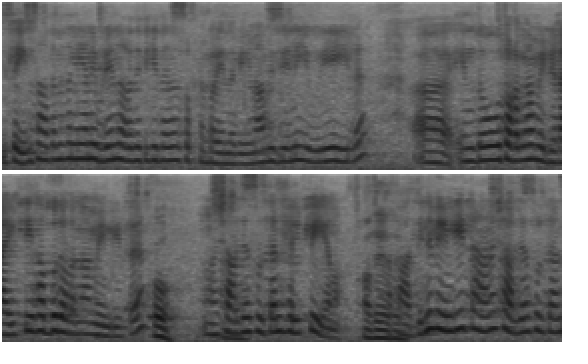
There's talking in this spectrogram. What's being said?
ഈ സെയിം സാധനം തന്നെയാണ് ഇവിടെ നടന്നിരിക്കുന്നത് സ്വപ്നം പറയുന്നത്. വീണ വിജയന് യു എയിൽ എന്തോ തുടങ്ങാൻ വേണ്ടിയിട്ട് ഐ ടി ഹബ്ബ് തുടങ്ങാൻ വേണ്ടിയിട്ട് ഷാർജ സുൽത്താൻ ഹെൽപ്പ് ചെയ്യണം. അപ്പൊ അതിന് വേണ്ടിയിട്ടാണ് ഷാർജ സുൽത്താൻ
